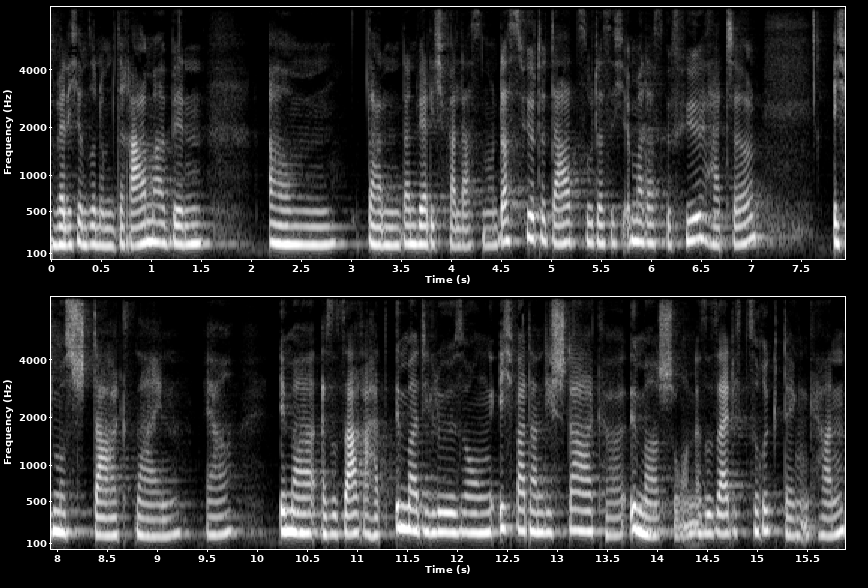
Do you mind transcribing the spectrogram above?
wenn ich in so einem Drama bin, ähm, dann, dann werde ich verlassen. Und das führte dazu, dass ich immer das Gefühl hatte, ich muss stark sein, ja. Immer, also Sarah hat immer die Lösung. Ich war dann die Starke, immer schon. Also seit ich zurückdenken kann.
